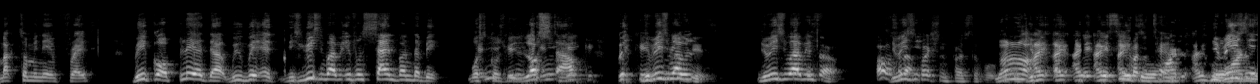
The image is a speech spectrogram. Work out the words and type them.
McTominay and Fred? We got a player that we waited. The reason why we even signed Van der Beek was because we lost out. can you- But can the reason why we the reason why we this out. Answer that question first of all. No, no, no. I, I, I, I, I, seem as a wholehearted- I the reason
